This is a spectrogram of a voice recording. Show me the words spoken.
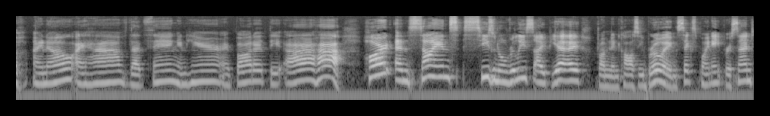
Ugh, I know I have that thing in here. I bought it. The Aha! Heart and Science Seasonal Release IPA from Ninkasi Brewing. 6.8%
